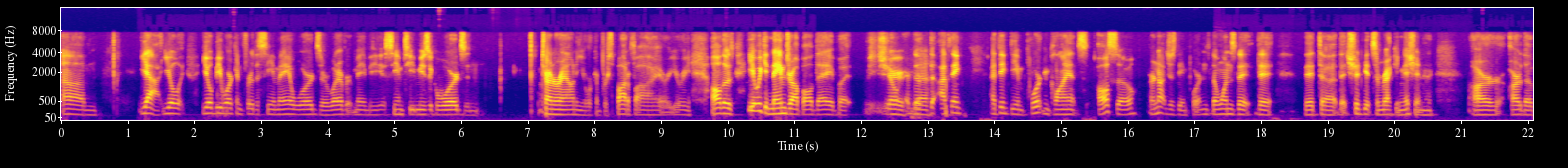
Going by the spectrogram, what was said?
Um yeah you'll you'll be working for the cma awards or whatever it may be cmt music awards and turn around and you're working for spotify or you're all those yeah we can name drop all day but you know, Sure, the, yeah. the, i think i think the important clients also are not just the important the ones that that that uh, that should get some recognition are are the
